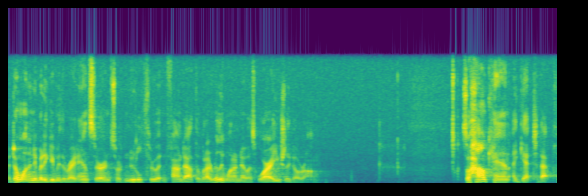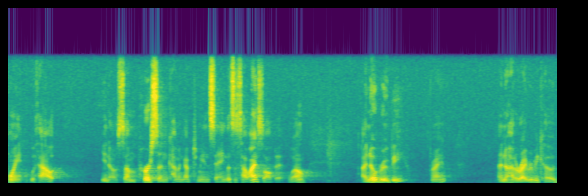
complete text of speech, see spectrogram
I don't want anybody to give me the right answer, and sort of noodled through it and found out that what I really want to know is where I usually go wrong. So how can I get to that point without you know, some person coming up to me and saying, this is how I solved it? Well, I know Ruby, right? I know how to write Ruby code.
